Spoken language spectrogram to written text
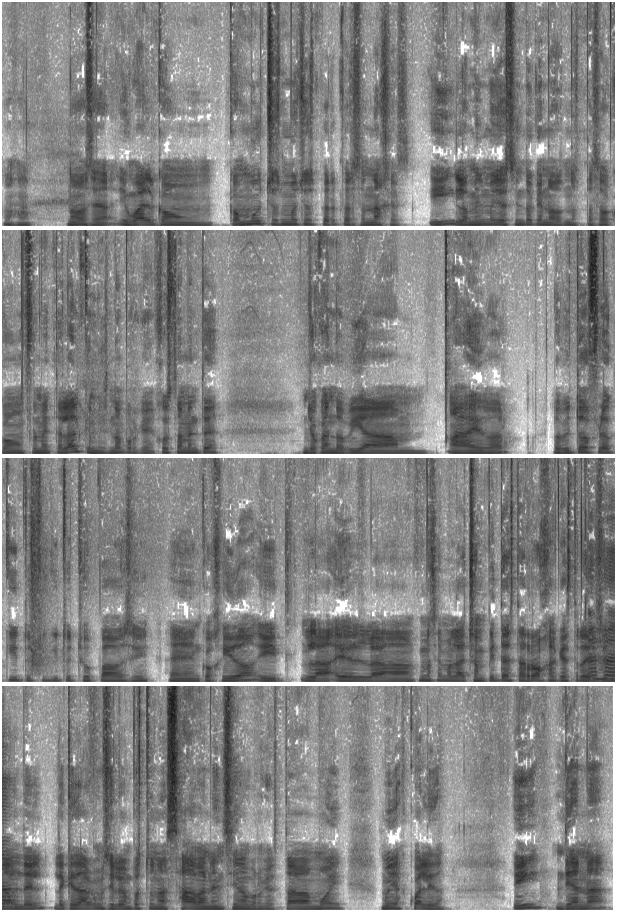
ajá. No, o sea, igual con, con muchos, muchos per- personajes. Y lo mismo yo siento que nos, nos pasó con Fullmetal Alchemist, ¿no? Porque justamente yo cuando vi a, a Edward, lo vi todo flaquito, chiquito, chupado así, eh, encogido. Y la, el, la, ¿cómo se llama? La chompita esta roja que es tradicional Ajá. de él, le quedaba como si le hubieran puesto una sábana encima porque estaba muy, muy escuálido. Y Diana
